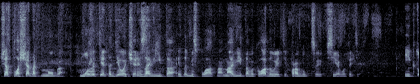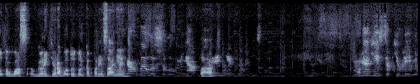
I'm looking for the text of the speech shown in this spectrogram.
Сейчас площадок много. Можете это делать через Авито, это бесплатно. На Авито выкладываете продукции все вот эти. И кто-то у вас, говорите, работаю только по Рязани. Я выложила, у меня так. У меня есть объявление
